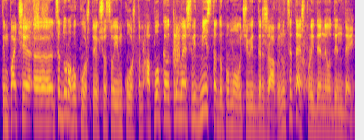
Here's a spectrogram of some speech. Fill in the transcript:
Тим паче, е, це дорого коштує, якщо своїм коштом. А поки отримаєш від міста допомогу чи від держави, ну це теж пройде не один день.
